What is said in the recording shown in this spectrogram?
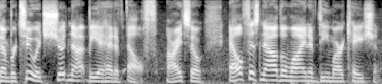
Number two, it should not be ahead of Elf. All right, so Elf is now the line of demarcation.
